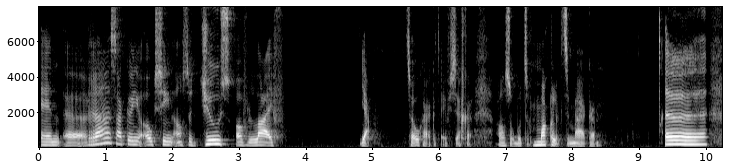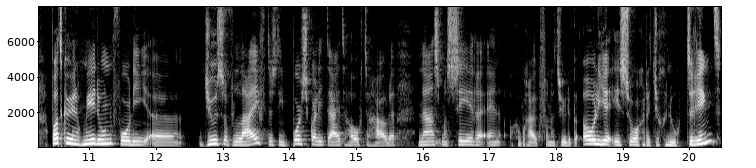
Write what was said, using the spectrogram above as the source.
En uh, Raza kun je ook zien als de juice of life. Ja, zo ga ik het even zeggen, als om het makkelijk te maken. Uh, wat kun je nog meer doen voor die juice of life, dus die borstkwaliteit hoog te houden, naast masseren en gebruik van natuurlijke oliën, is zorgen dat je genoeg drinkt.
